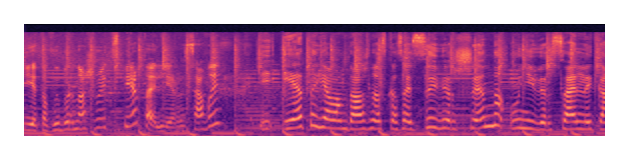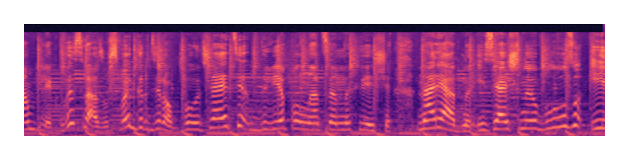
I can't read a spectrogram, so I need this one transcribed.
И это выбор нашего эксперта Леры Совы. И это, я вам должна сказать, совершенно универсальный комплект. Вы сразу в свой гардероб получаете две полноценных вещи. Нарядную изящную блузу и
